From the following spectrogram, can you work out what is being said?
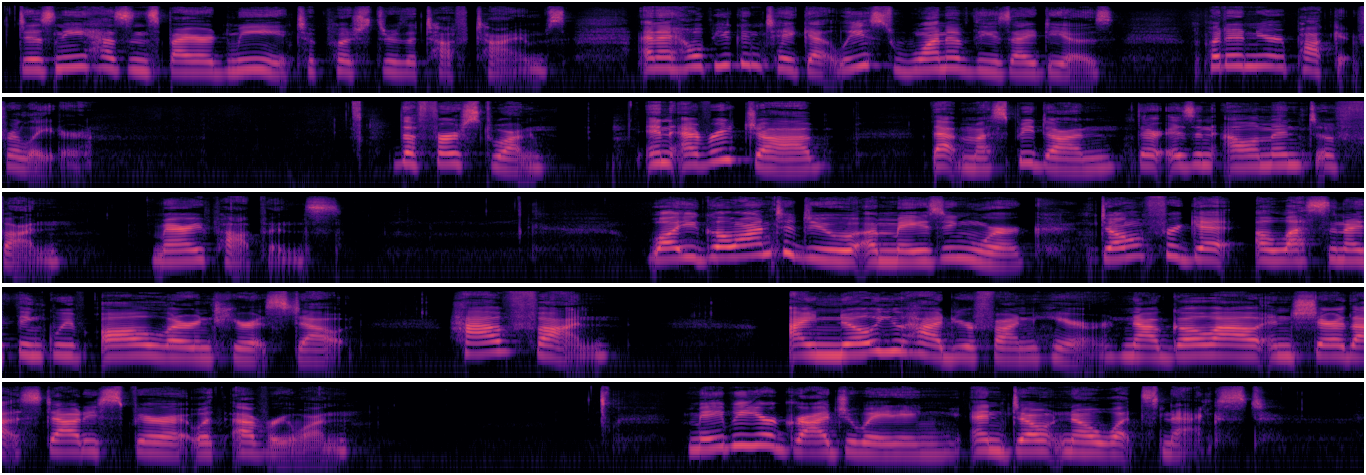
Disney has inspired me to push through the tough times, and I hope you can take at least one of these ideas, put in your pocket for later. The first one In every job, that must be done, there is an element of fun. Mary Poppins. While you go on to do amazing work, don't forget a lesson I think we've all learned here at Stout. Have fun. I know you had your fun here. Now go out and share that stouty spirit with everyone. Maybe you're graduating and don't know what's next.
